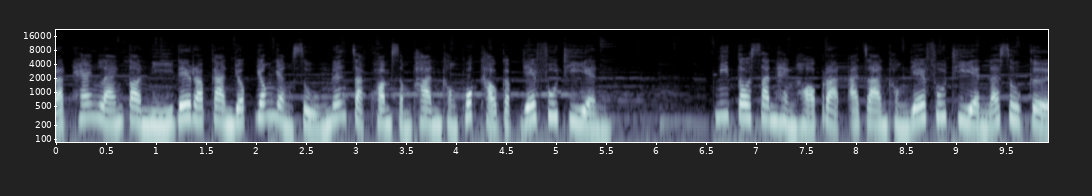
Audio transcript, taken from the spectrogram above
รัฐแห้งแล้งตอนนี้ได้รับการยกย่องอย่างสูงเนื่องจากความสัมพันธ์ของพวกเขากับเย่ฟู่เทียน มีโตซันแห่งหอปรัดอาจารย์ของเย่ฟู่เทียน และซูเก๋อ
